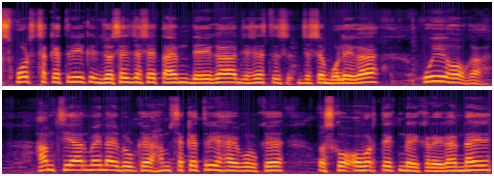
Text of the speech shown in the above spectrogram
स्पोर्ट्स सेक्रेटरी जैसे जैसे टाइम देगा जैसे जैसे बोलेगा, वही होगा। हम चेयरमैन है बोल के, हम सेक्रेटरी है बोल के, उसको ओवरटेक नहीं करेगा। नहीं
